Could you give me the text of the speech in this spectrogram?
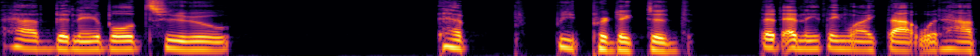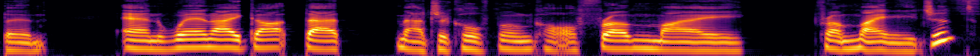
have been able to have pre- predicted that anything like that would happen. And when I got that magical phone call from my from my agent,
